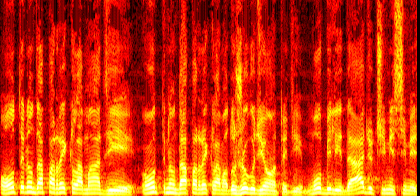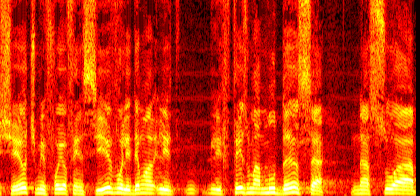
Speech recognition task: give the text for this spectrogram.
Ontem não dá para reclamar de. Ontem não dá para reclamar do jogo de ontem, de mobilidade, o time se mexeu, o time foi ofensivo, ele, deu uma, ele, ele fez uma mudança na sua,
